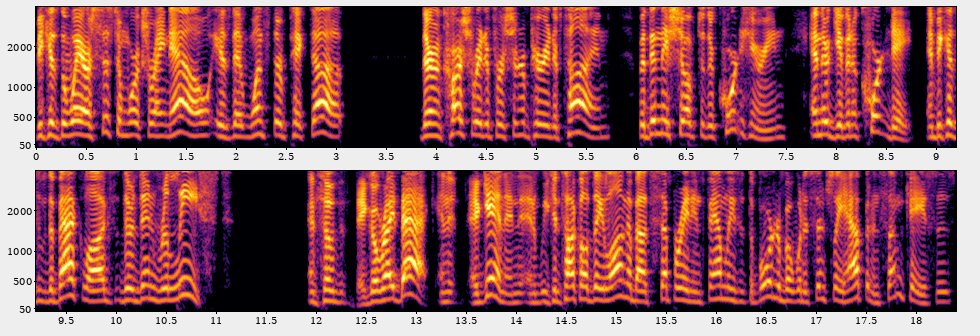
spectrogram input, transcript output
Because the way our system works right now is that once they're picked up, They're incarcerated for a certain period of time, but then they show up to their court hearing and they're given a court date. And because of the backlogs, they're then released. And so they go right back. And it, again, and, and we can talk all day long about separating families at the border, but what essentially happened in some cases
